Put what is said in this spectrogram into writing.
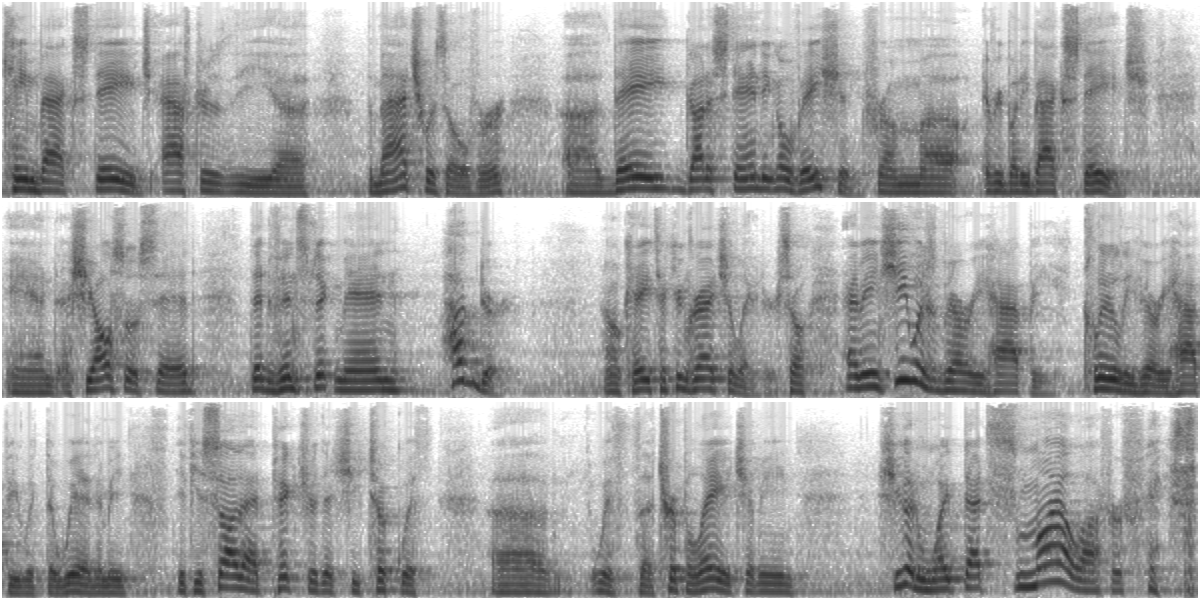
came backstage after the uh, the match was over, they got a standing ovation from everybody backstage, and she also said that Vince McMahon hugged her, okay, to congratulate her. So I mean, she was very happy, clearly very happy with the win. I mean, if you saw that picture that she took with uh, with uh, Triple H, I mean she couldn't wipe that smile off her face,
